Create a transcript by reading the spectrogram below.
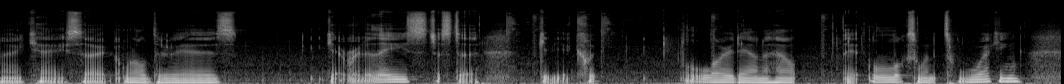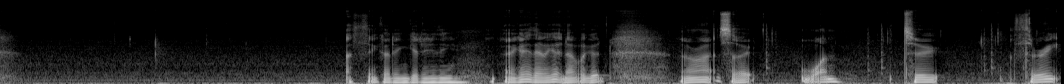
Okay, so what I'll do is get rid of these just to give you a quick lowdown of how it looks when it's working. I think I didn't get anything. Okay, there we go. No, we're good. Alright, so one, two, three.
